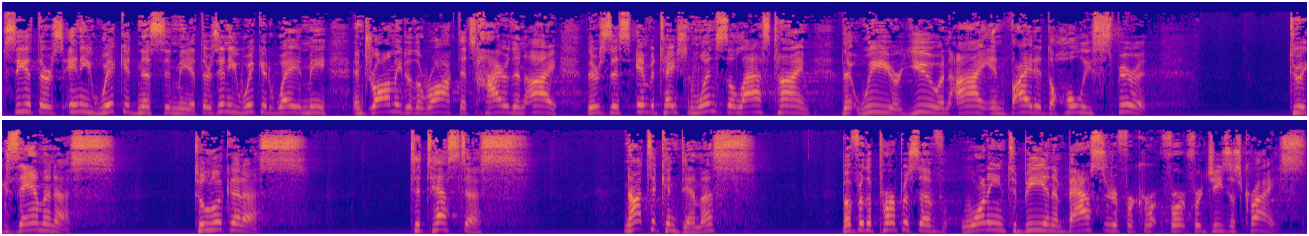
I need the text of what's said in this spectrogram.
see if there's any wickedness in me, if there's any wicked way in me, and draw me to the rock that's high higher than I. There's this invitation. When's the last time that we or you and I invited the Holy Spirit to examine us, to look at us, to test us, not to condemn us? but for the purpose of wanting to be an ambassador for, for, for, Jesus Christ.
